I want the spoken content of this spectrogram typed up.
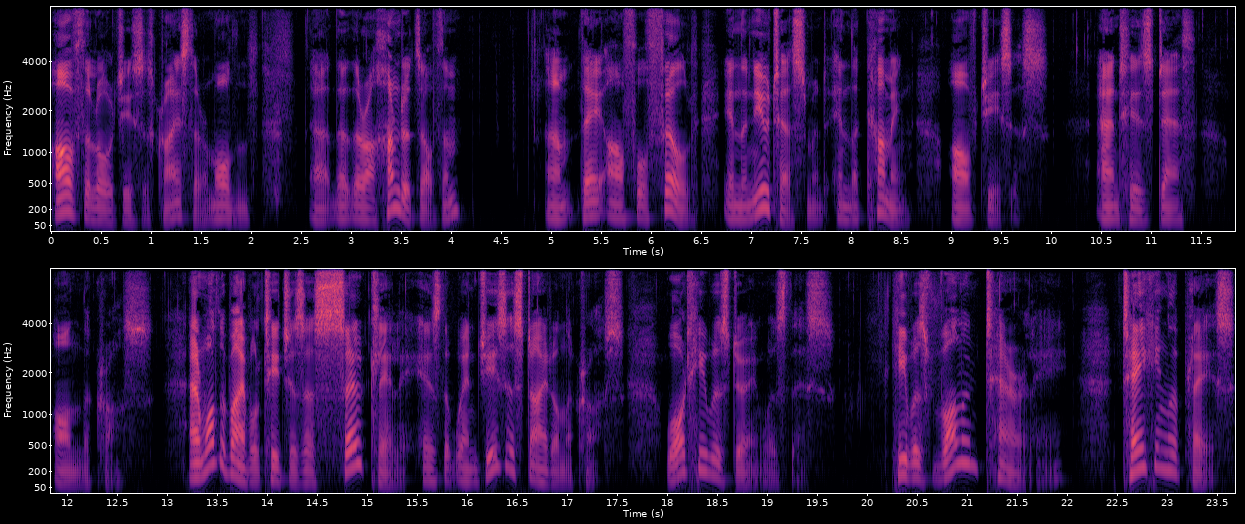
of the Lord Jesus Christ, there are more than, uh, there are hundreds of them, um, they are fulfilled in the New Testament in the coming of Jesus and his death on the cross. And what the Bible teaches us so clearly is that when Jesus died on the cross, what he was doing was this he was voluntarily taking the place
